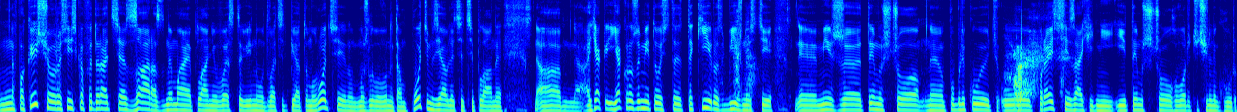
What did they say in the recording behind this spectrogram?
навпаки, що Російська Федерація зараз не має планів вести війну у 25-му році. Ну можливо, вони там потім з'являться ці плани. А, а як, як розуміти ось такі розбіжності е, між тим, що публікують у пресі західній, і тим, що говорить очільник ГУР?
